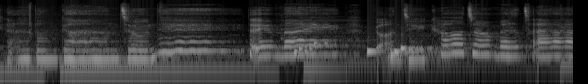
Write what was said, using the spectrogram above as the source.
แค่ต้องการเท่านี้ ที่เขาจะมาแทน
